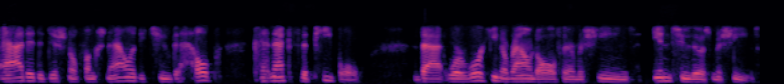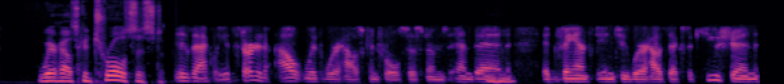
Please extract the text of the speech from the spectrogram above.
added additional functionality to to help connect the people that were working around all of their machines into those machines. Warehouse control system. Exactly. It started out with warehouse control systems and then mm-hmm. advanced into warehouse execution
